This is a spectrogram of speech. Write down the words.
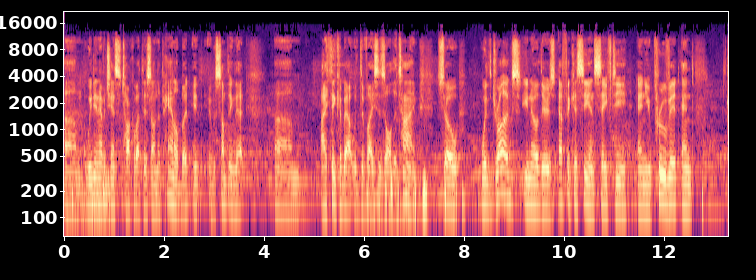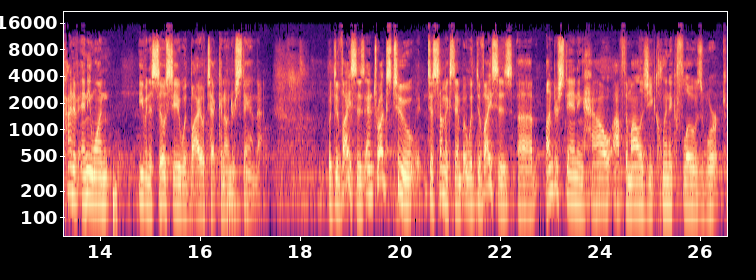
Um, we didn't have a chance to talk about this on the panel, but it, it was something that um, I think about with devices all the time. So with drugs, you know, there's efficacy and safety, and you prove it, and kind of anyone, even associated with biotech, can understand that. But devices and drugs too, to some extent, but with devices, uh, understanding how ophthalmology clinic flows work,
